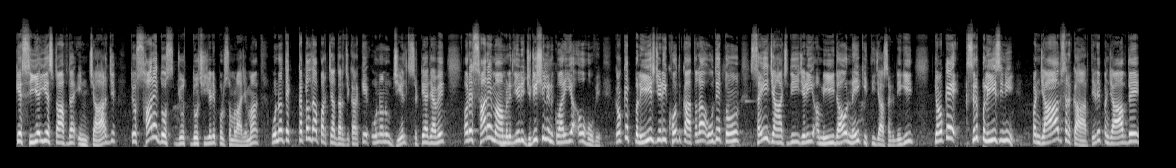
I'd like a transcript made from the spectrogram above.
ਕਿ ਸੀਆਈਏ ਸਟਾਫ ਦਾ ਇੰਚਾਰਜ ਤੇ ਉਹ ਸਾਰੇ ਦੋਸ਼, ਜੋ ਦੋਸ਼ੀ ਜਿਹੜੇ ਪੁਲਿਸ ਮੁਲਾਜ਼ਮ ਆ, ਉਹਨਾਂ ਤੇ ਕਤਲ ਦਾ ਪਰਚਾ ਦਰਜ ਕਰਕੇ ਉਹਨਾਂ ਨੂੰ ਜੇਲ੍ਹ 'ਚ ਸਿੱਟਿਆ ਜਾਵੇ ਔਰ ਇਹ ਸਾਰੇ ਮਾਮਲੇ ਦੀ ਜਿਹੜੀ ਜੁਡੀਸ਼ੀਅਲ ਇਨਕੁਆਇਰੀ ਆ, ਉਹ ਹੋਵੇ। ਕਿਉਂਕਿ ਪੁਲਿਸ ਜਿਹੜੀ ਖੁਦ ਕਾਤਲ ਆ, ਉਹਦੇ ਤੋਂ ਸਹੀ ਜਾਂਚ ਦੀ ਜਿਹੜੀ ਉਮੀਦ ਆ, ਉਹ ਨਹੀਂ ਕੀਤੀ ਜਾ ਸਕਦੀਗੀ। ਕਿਉਂਕਿ ਸਿਰਫ ਪੁਲਿਸ ਹੀ ਨਹੀਂ, ਪੰਜਾਬ ਸਰਕਾਰ ਜਿਹੜੇ ਪੰਜਾਬ ਦੇ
